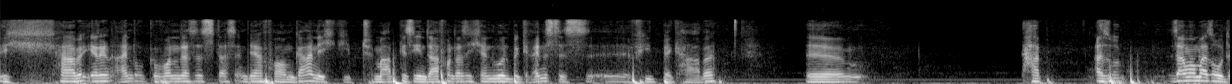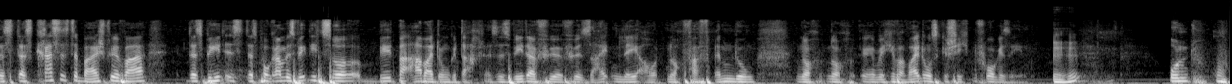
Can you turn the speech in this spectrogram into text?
Ich habe eher den Eindruck gewonnen, dass es das in der Form gar nicht gibt. Mal abgesehen davon, dass ich ja nur ein begrenztes äh, Feedback habe. Ähm, hab, also sagen wir mal so, das, das krasseste Beispiel war, das Bild ist, das Programm ist wirklich zur Bildbearbeitung gedacht. Es ist weder für, für Seitenlayout noch Verfremdung noch, noch irgendwelche Verwaltungsgeschichten vorgesehen. Mhm. Und gut,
